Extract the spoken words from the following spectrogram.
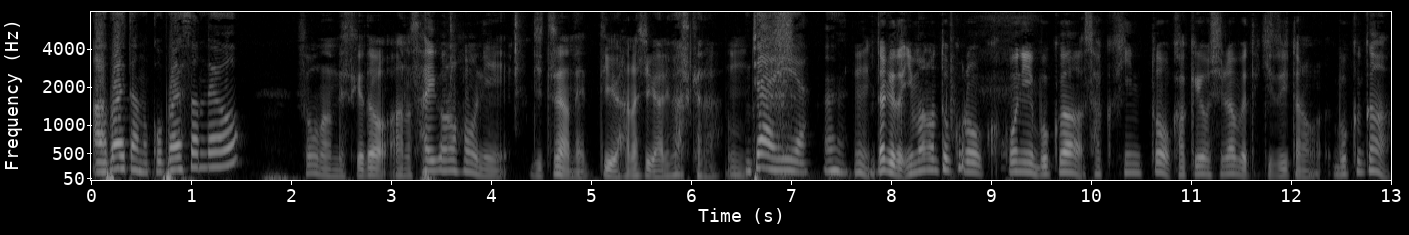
暴いたの小林さんだよ。そうなんですけど、あの、最後の方に、実はねっていう話がありますから。うん。じゃあいいや。うん。うん。だけど今のところ、ここに僕は作品と家系を調べて気づいたのが、僕が、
